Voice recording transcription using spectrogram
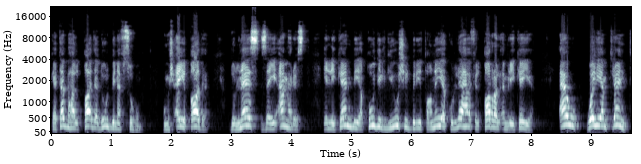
كتبها القادة دول بنفسهم. ومش أي قادة. دول ناس زي أمهرست اللي كان بيقود الجيوش البريطانية كلها في القارة الأمريكية. أو ويليام ترنت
